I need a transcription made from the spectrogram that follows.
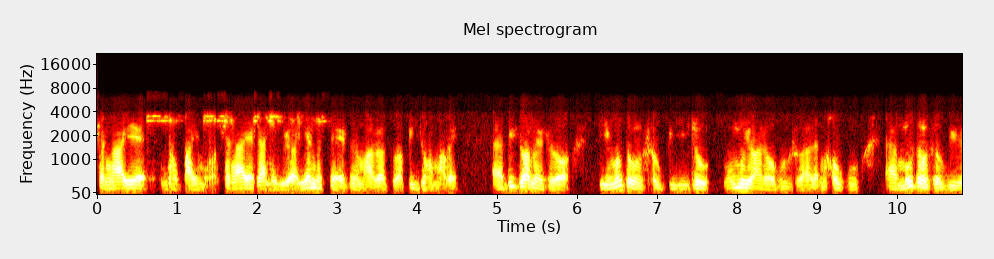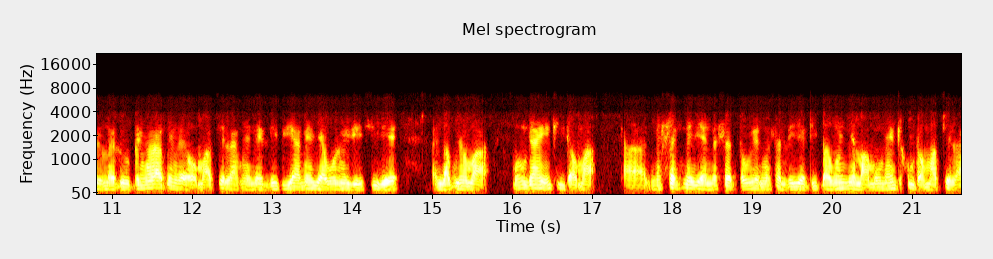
15ရက်နောက်ပိုင်းပေါ့15ရက်ကနေပြီးတော့ရက်20အတွင်းမှာတော့သူကပြီးသွားမှာပဲအဲပြီးသွားမယ်ဆိုတော့ဒီမုတ်တုံဆုတ်ပြီးလို့မိုးမရွာတော့ဘူးဆိုတာလည်းမဟုတ်ဘူးအဲမုတ်တုံဆုတ်ပြီးပေမဲ့လို့ဘင်္ဂလားပင်လယ်အော်မှာဖြစ်လာနေတဲ့လီဘီယာနဲ့ရဝန်းလေးတွေရှိတယ်နောက်ပြီးတော့မှမုန်တိုင်းအထိတော့မှဒါ22ရက်23ရက်24ရက်ဒီပတ်ဝန်းကျင်မှာမုန်တိုင်းတစ်ခုတော့မှဖြစ်လာ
